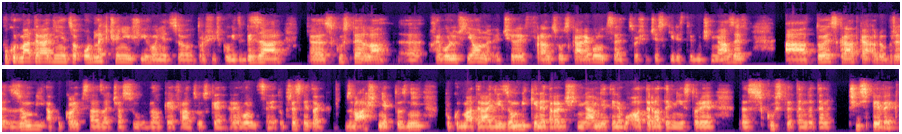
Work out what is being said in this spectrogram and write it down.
Pokud máte rádi něco odlehčenějšího, něco trošičku víc bizár, eh, zkuste La eh, Revolution, čili francouzská revoluce, což je český distribuční název. A to je zkrátka a dobře zombie apokalypsa za času Velké francouzské revoluce. Je to přesně tak zvláštní, jak to zní. Pokud máte rádi zombíky, netradiční náměty nebo alternativní historie, eh, zkuste tenhle ten příspěvek.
